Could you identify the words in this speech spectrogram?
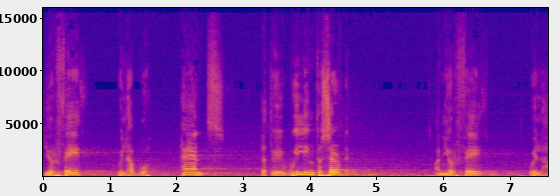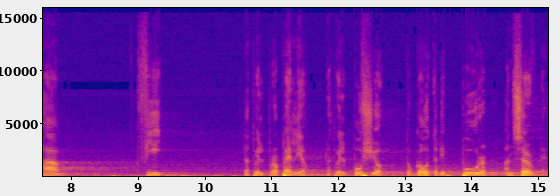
Your faith will have hands that are willing to serve them. And your faith will have feet that will propel you, that will push you to go to the poor and serve them.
